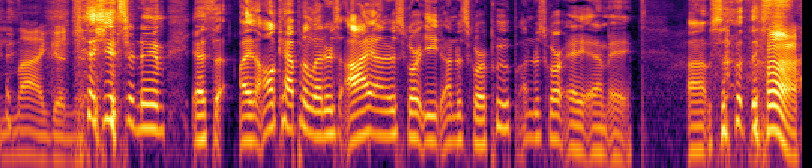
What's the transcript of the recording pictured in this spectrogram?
my goodness! the username, yes, in all capital letters, I underscore eat underscore poop underscore a m a. Um, so this, Huh.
